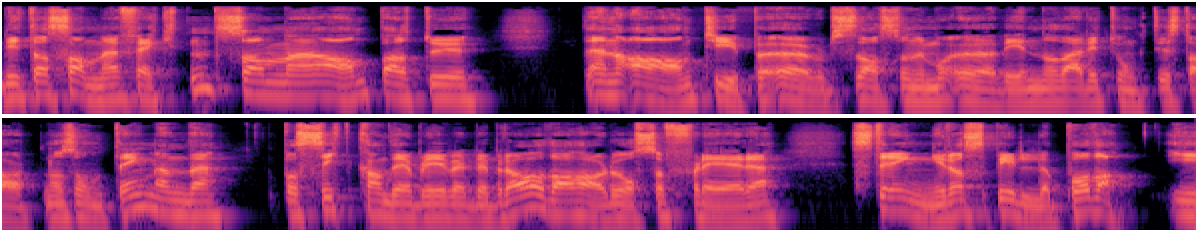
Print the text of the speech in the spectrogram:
litt av samme effekten som eh, annet, bare at du en annen type øvelse da, som du må øve inn, og det er litt tungt i starten, og sånne ting, men det, på sikt kan det bli veldig bra, og da har du også flere strenger å spille på da, i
